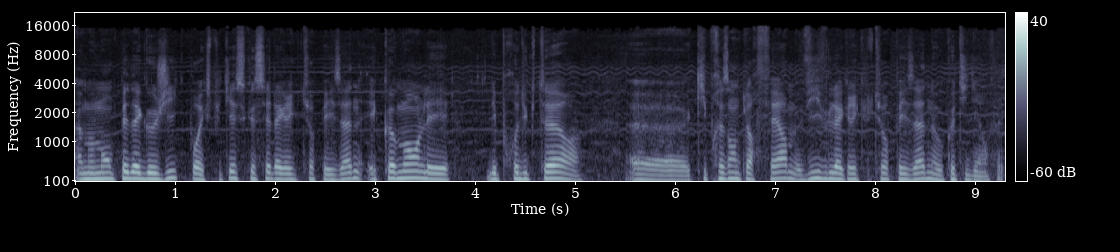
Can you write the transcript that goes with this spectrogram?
un moment pédagogique pour expliquer ce que c'est l'agriculture paysanne et comment les, producteurs euh, qui présentent leur ferme vivent l'agriculture paysanne au quotidien en fait.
